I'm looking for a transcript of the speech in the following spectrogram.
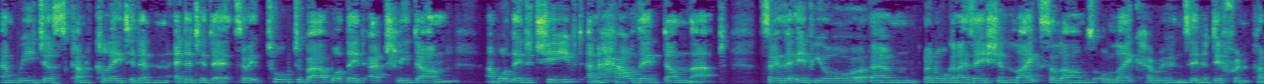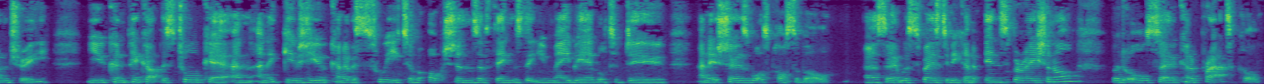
and we just kind of collated it and edited it. So it talked about what they'd actually done and what they'd achieved and how they'd done that. So that if you're um, an organization like Salam's or like Haroon's in a different country, you can pick up this toolkit and, and it gives you kind of a suite of options of things that you may be able to do and it shows what's possible. Uh, so it was supposed to be kind of inspirational, but also kind of practical.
